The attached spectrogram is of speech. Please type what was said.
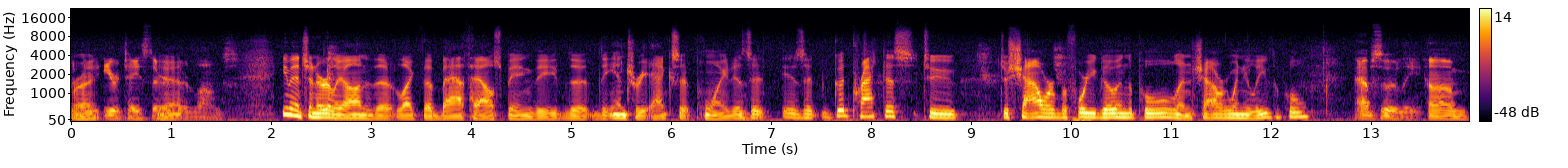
Right. irritates their, Yeah. their lungs. You mentioned early on that like the bathhouse being the, the, the entry exit point. Is it is it good practice to to shower before you go in the pool and shower when you leave the pool? Absolutely. Um,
